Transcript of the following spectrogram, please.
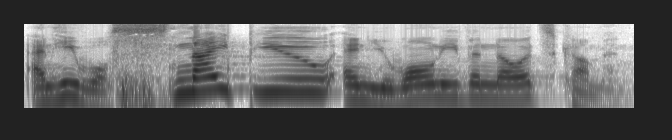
And he will snipe you and you won't even know it's coming.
